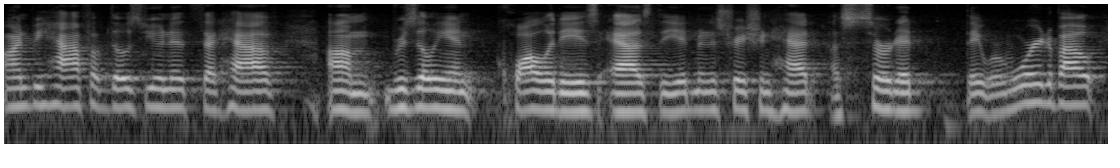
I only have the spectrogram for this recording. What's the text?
on behalf of those units that have um, resilient qualities as the administration had asserted they were worried about.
